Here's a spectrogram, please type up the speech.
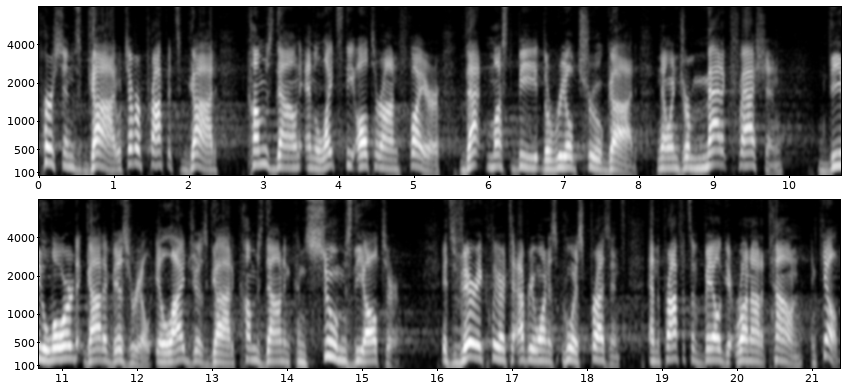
person's God, whichever prophet's God comes down and lights the altar on fire, that must be the real true God. Now, in dramatic fashion, the Lord God of Israel, Elijah's God, comes down and consumes the altar. It's very clear to everyone who is present, and the prophets of Baal get run out of town and killed.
